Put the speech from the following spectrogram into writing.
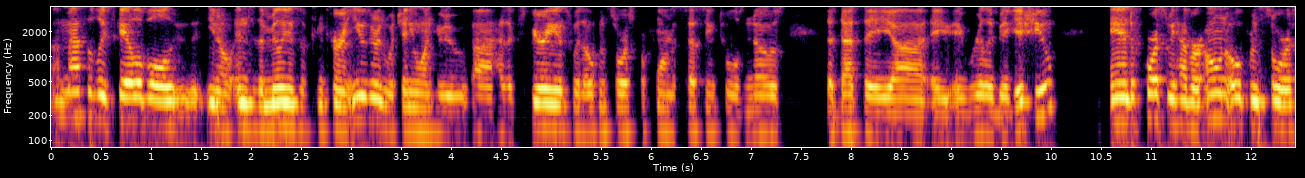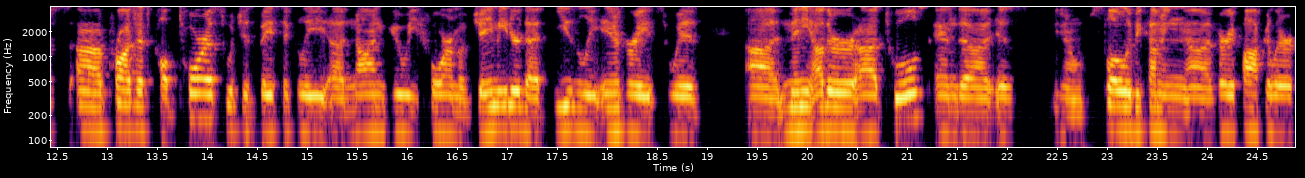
Uh, massively scalable, you know, into the millions of concurrent users, which anyone who has experience with open source performance testing tools knows that that's a, a, a, really big issue. And of course, we have our own open source uh, project called Taurus, which is basically a non-GUI form of JMeter that easily integrates with uh, many other uh, tools and uh, is you know slowly becoming uh, very popular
